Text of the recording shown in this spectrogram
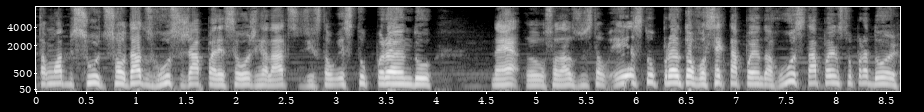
tá um absurdo. Soldados russos já apareceu hoje relatos de estão estuprando, né? Os soldados russos estão estuprando. Então, você que tá apoiando a Rússia, tá apoiando o estuprador.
